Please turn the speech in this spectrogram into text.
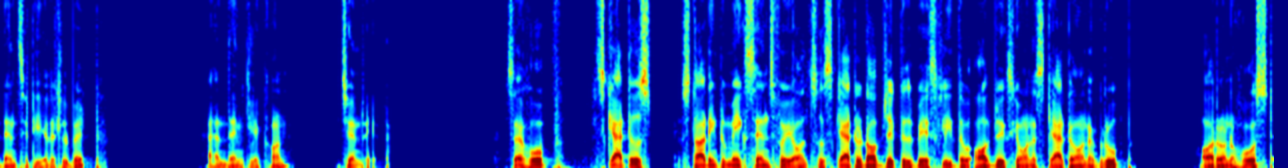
density a little bit and then click on generate. So I hope Skatter's starting to make sense for you all. So scattered object is basically the objects you want to scatter on a group or on a host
